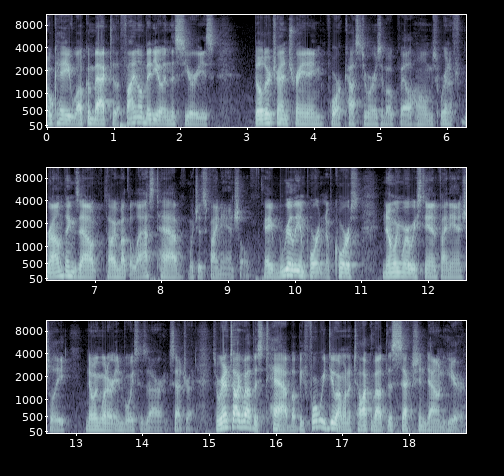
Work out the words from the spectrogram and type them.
Okay, welcome back to the final video in this series, Buildertrend Training for customers of Oakvale Homes. We're to round things out talking about the last tab, which is financial. Okay, really important, of course, knowing where we stand financially, knowing what our invoices are, etc. So we're to talk about this tab, but before we do, I want to talk about this section down here.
